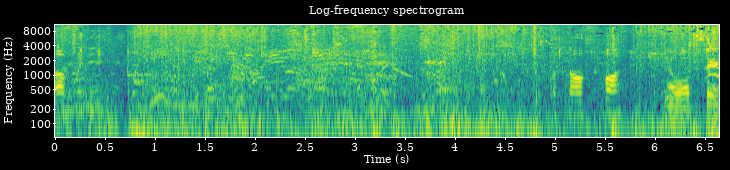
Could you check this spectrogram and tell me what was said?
Love Winnie. What the fuck? No wolves here.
